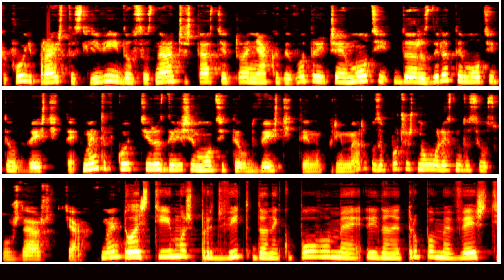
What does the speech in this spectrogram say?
какво ги прави щастливи и да осъзнаят, че щастието е някъде вътре и че емоции, да разделят емоциите от вещите. В момента, в който ти разделиш емоциите от вещите, например, започваш много лесно да се освобождаваш от тях. В момента... Тоест ти имаш предвид да не купуваме и да не трупаме вещи,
